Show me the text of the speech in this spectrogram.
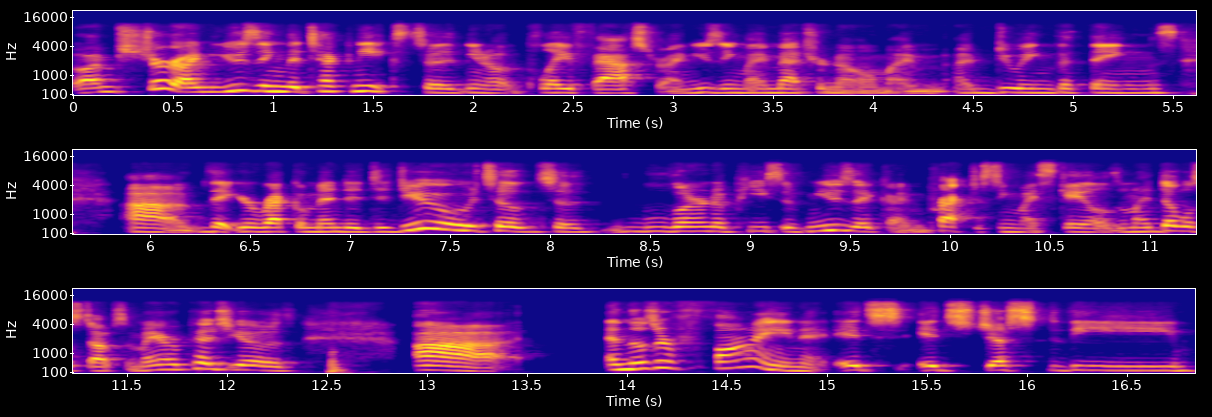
i'm sure i'm using the techniques to you know play faster. I'm using my metronome. I'm, I'm doing the things um, that you're recommended to do to, to learn a piece of music. I'm practicing my scales and my double stops and my arpeggios. Uh, and those are fine. It's it's just the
